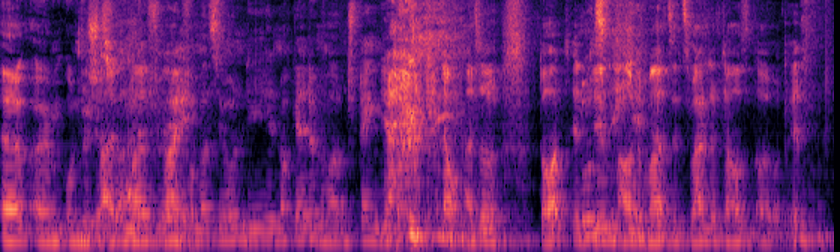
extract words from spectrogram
Äh, ähm, und wir schalten mal frei. Informationen, die noch Geldautomaten sprengen. Ja, genau. Also dort in dem Automat sind 200.000 Euro drin.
